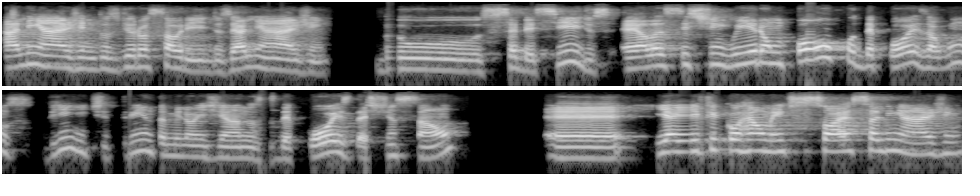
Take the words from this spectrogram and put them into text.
a linhagem dos dirossaurídeos e a linhagem dos sebecídeos, elas se extinguiram um pouco depois, alguns 20, 30 milhões de anos depois da extinção, é, e aí ficou realmente só essa linhagem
